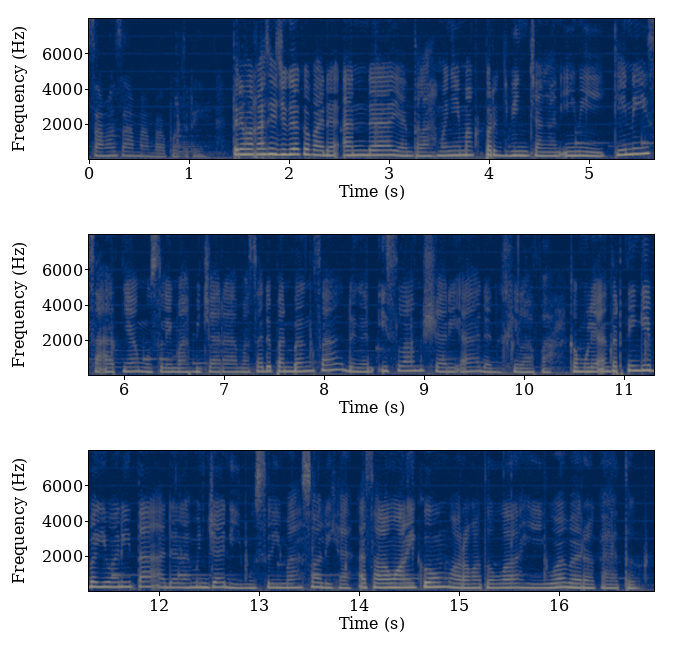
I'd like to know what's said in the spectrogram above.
Sama-sama Mbak Putri. Terima kasih juga kepada Anda yang telah menyimak perbincangan ini. Kini saatnya muslimah bicara masa depan bangsa dengan Islam, syariah, dan khilafah. Kemuliaan tertinggi bagi wanita adalah menjadi muslimah solihah. Assalamualaikum warahmatullahi wabarakatuh.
